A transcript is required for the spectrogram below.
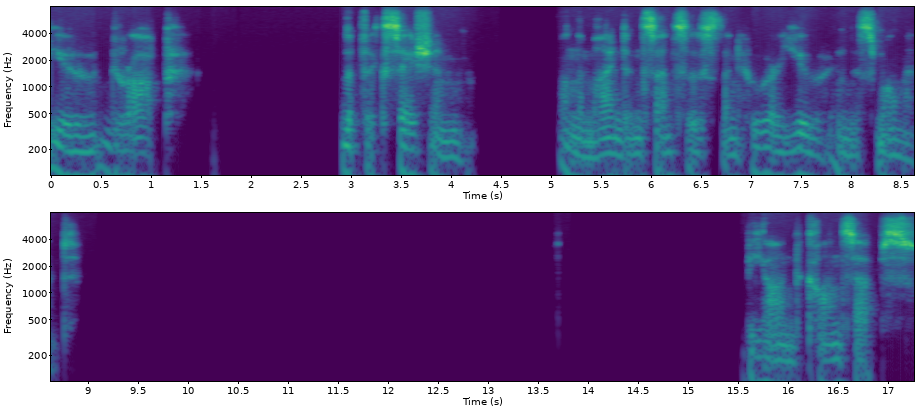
You drop the fixation on the mind and senses, then who are you in this moment? Beyond concepts,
